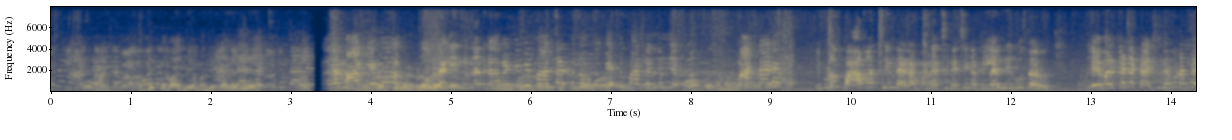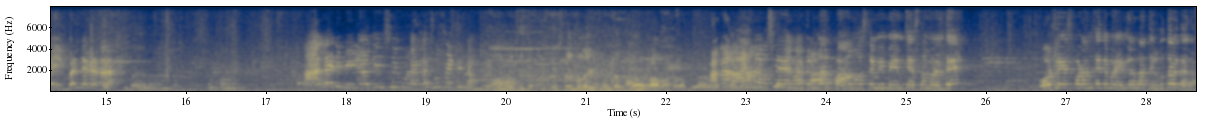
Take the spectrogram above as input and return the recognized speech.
मस्जिद के पास भी है मंदिर का भी है కదా, మాకేమో ఇప్పుడు గలీజ్ ఉన్నది కాబట్టి మేము మాట్లాడుతున్నాం ఊకెందుకు మాట్లాడతాం చెప్పు మాట్లాడాము ఇప్పుడు పాము వచ్చిందాడ మొన్న చిన్న చిన్న పిల్లలు తిరుగుతారు ఎవరికైనా కరిచినా కూడా ఇంకా ఇబ్బందే కదా ఆల్రెడీ వీడియో తీసి కూడా చూపెట్టినాం. పాము వస్తే ఏమంటున్నారు పాము. వస్తే మేము ఏం చేస్తామంటే ఓట్లు వేసుకోవడానికి అయితే మా ఇళ్ళల్లో తిరుగుతారు కదా.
